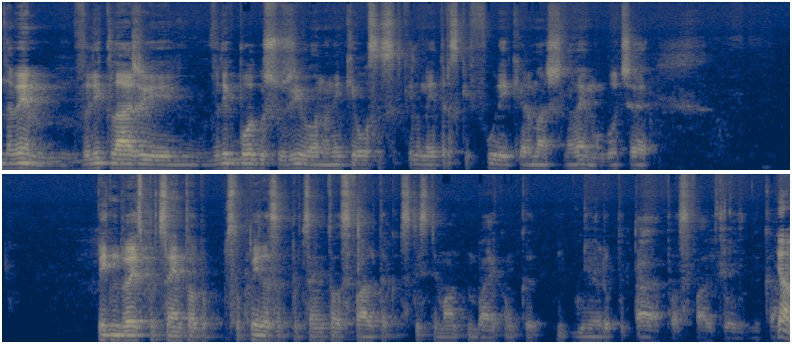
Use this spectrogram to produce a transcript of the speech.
Ne vem, veliko lažje, veliko bolj boš užival na neki 80 km furi, ker imaš, ne vem, mogoče. 25% ali pa 50% asfalta, kot s tistim mountain bikom, ki gumijo potaja po asfaltu. Ja.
